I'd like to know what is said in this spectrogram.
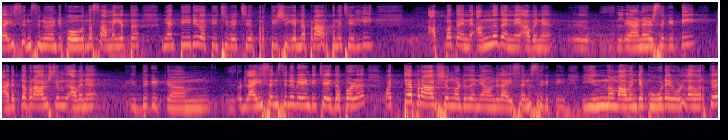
ലൈസൻസിന് വേണ്ടി പോകുന്ന സമയത്ത് ഞാൻ തിരി കത്തിച്ച് വെച്ച് പ്രത്യക്ഷീകരണ പ്രാർത്ഥന ചൊല്ലി അപ്പം തന്നെ അന്ന് തന്നെ അവന് ലേണേഴ്സ് കിട്ടി. അടുത്ത പ്രാവശ്യം അവന് ഇത് കിട്ടി ലൈസൻസിന് വേണ്ടി ചെയ്തപ്പോൾ ഒറ്റ പ്രാവശ്യം കൊണ്ട് തന്നെ അവന് ലൈസൻസ് കിട്ടി. ഇന്നും അവന്റെ കൂടെയുള്ളവർക്ക്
